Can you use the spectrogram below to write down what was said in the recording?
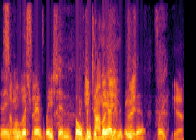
an Some English translation, both in Japan game, and in right? Asia. It's like Yeah.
